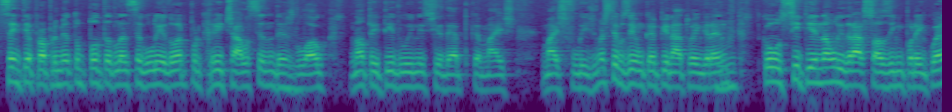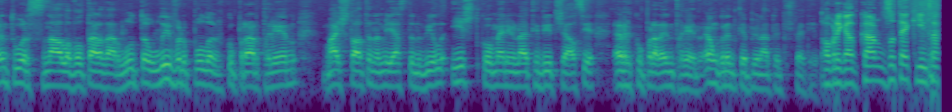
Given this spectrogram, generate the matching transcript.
sem ter propriamente um ponta de lança goleador, porque Richarlison, desde logo, não tem tido o início da época mais, mais feliz. Mas temos aí um campeonato em grande. Uhum com o City a não liderar sozinho por enquanto, o Arsenal a voltar a dar luta, o Liverpool a recuperar terreno, mais Tottenham e Aston Villa, isto com o Man United e Chelsea a recuperar em terreno. É um grande campeonato em perspectiva. Obrigado, Carlos. Até quinta.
